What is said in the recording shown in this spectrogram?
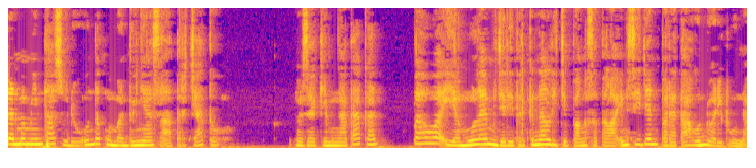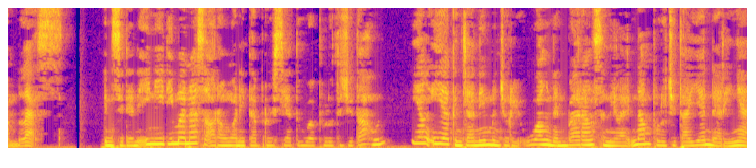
dan meminta Sudo untuk membantunya saat terjatuh. Nozaki mengatakan bahwa ia mulai menjadi terkenal di Jepang setelah insiden pada tahun 2016. Insiden ini di mana seorang wanita berusia 27 tahun yang ia kencani mencuri uang dan barang senilai 60 juta yen darinya.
